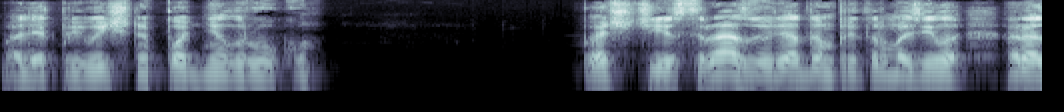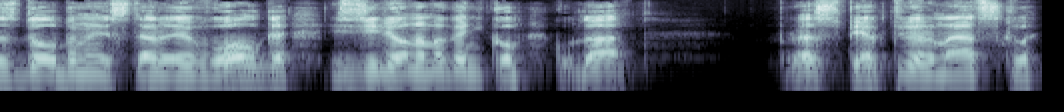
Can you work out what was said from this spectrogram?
Олег привычно поднял руку. Почти сразу рядом притормозила раздолбанная старая «Волга» с зеленым огоньком. «Куда?» «Проспект Вернадского.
